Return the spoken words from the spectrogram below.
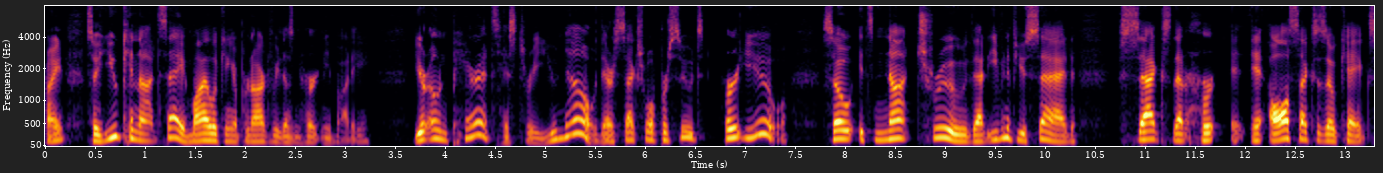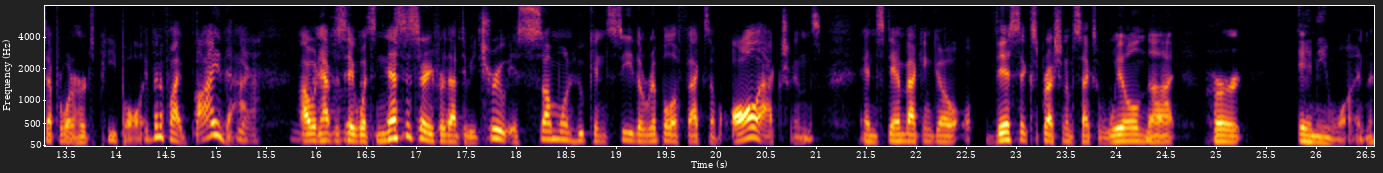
right? So you cannot say my looking at pornography doesn't hurt anybody your own parents' history, you know their sexual pursuits hurt you. So it's not true that even if you said sex that hurt it, it- all sex is okay except for what hurts people. Even if I buy that, Yeah. I would have to say what's necessary for that to be true is someone who can see the ripple effects of all actions and stand back and go, this expression of sex will not hurt anyone.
